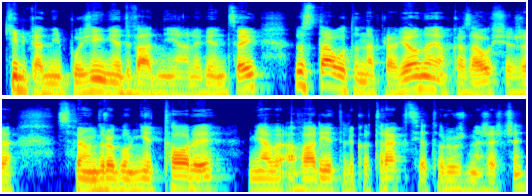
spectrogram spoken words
kilka dni później, nie dwa dni, ale więcej, zostało to naprawione okazało się, że swoją drogą nie tory miały awarię, tylko trakcja, to różne rzeczy.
